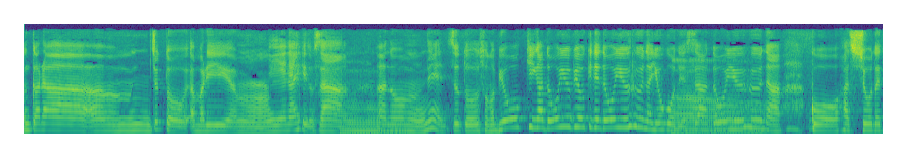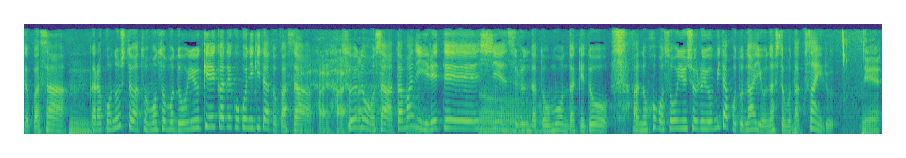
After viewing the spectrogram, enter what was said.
ん。から、うんちょっとあんまり、うん言えないけどさ、うん。あのね、ちょっとその病気がどういう病気でどういうふうな予後であさー。どういうふうなこう発症でとかさ、うん。からこの人はそもそもどういう経過でここに来たとかさそういうのをさ頭に入れて支援するんだと思うんだけどあのほぼそういう書類を見たことないような人もたくさんいる、ね。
